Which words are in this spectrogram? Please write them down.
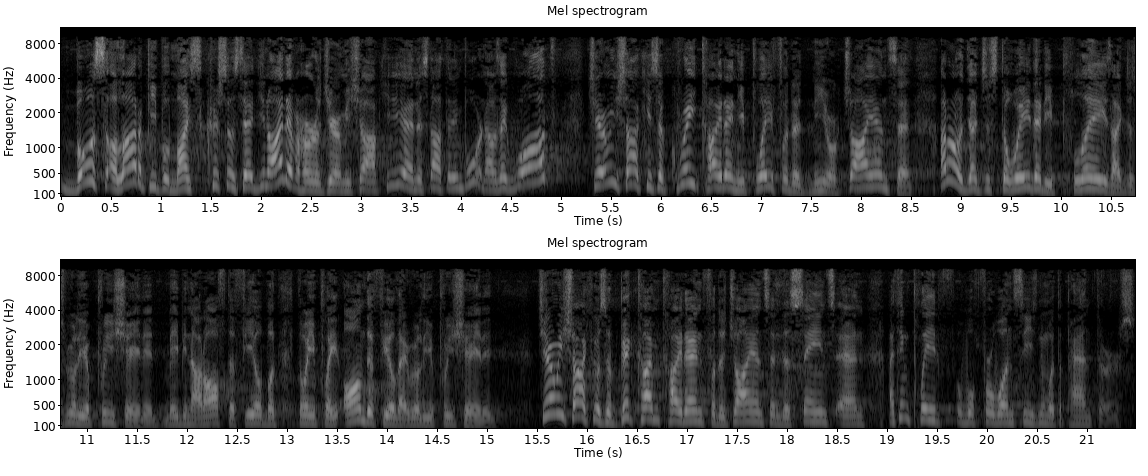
most, a lot of people, my Christians said, you know, I never heard of Jeremy Shockey, and it's not that important. I was like, what? Jeremy Shockey is a great tight end. He played for the New York Giants, and I don't know, just the way that he plays, I just really appreciated. It. Maybe not off the field, but the way he played on the field, I really appreciated. Jeremy Shockey was a big time tight end for the Giants and the Saints, and I think played for one season with the Panthers.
